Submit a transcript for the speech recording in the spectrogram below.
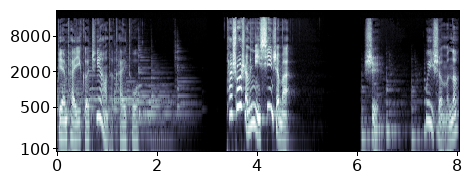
编排一个这样的开脱。他说什么，你信什么？是，为什么呢？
